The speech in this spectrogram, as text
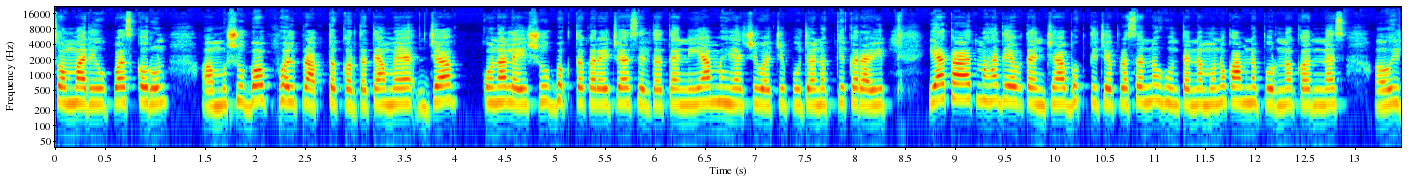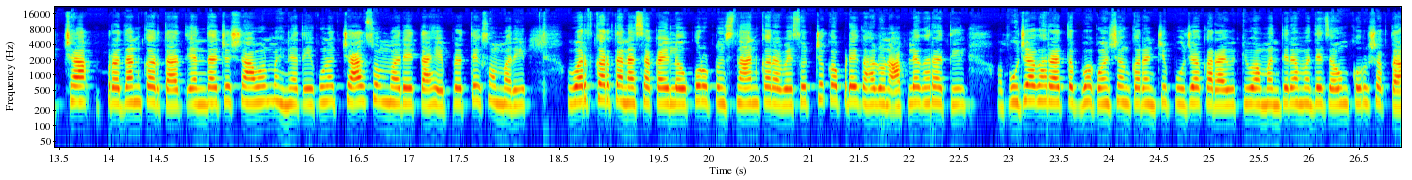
सोमवारी उपवास करून शुभ फल प्राप्त करतात. त्यामुळे ज्या कोणालाही भक्त करायचे असेल तर त्यांनी या महिन्यात शिवाची पूजा नक्की करावी. या काळात महादेव त्यांच्या भक्तीचे प्रसन्न होऊन त्यांना मनोकामना पूर्ण करण्यास इच्छा प्रदान करतात. यंदाच्या श्रावण महिन्यात एकूणच चार सोमवार येत आहे प्रत्येक सोमवारी व्रत करताना सकाळी लवकर उठून स्नान करावे स्वच्छ कपडे घालून आपल्या घरातील पूजा घरात भगवान शंकरांची पूजा करावी किंवा मंदिरामध्ये जाऊन करू शकता.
